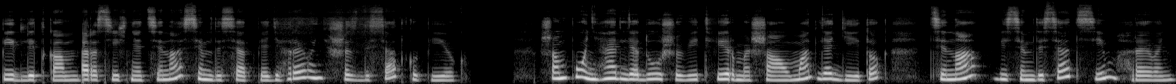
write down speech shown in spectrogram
підліткам. Зараз їхня ціна 75 гривень 60 копійок. Шампунь гель для душу від фірми Шаума для діток. Ціна 87 гривень.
